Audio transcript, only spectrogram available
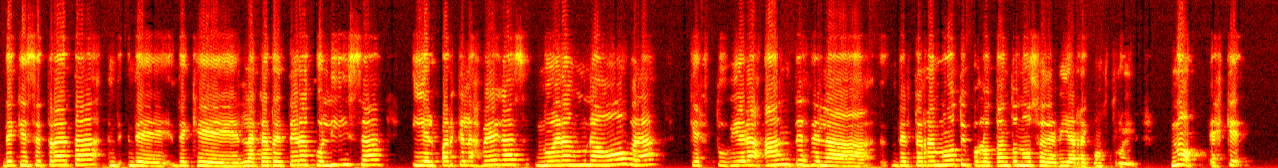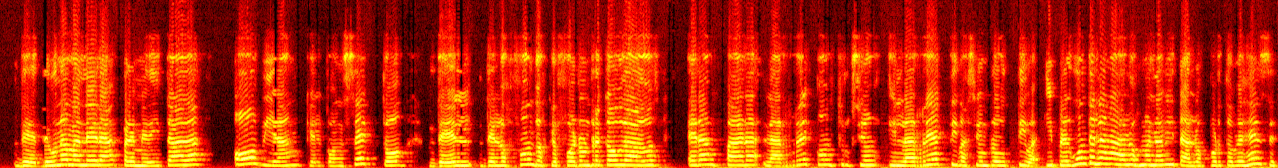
de que se trata de, que la carretera Colisa y el Parque Las Vegas no eran una obra que estuviera antes de la, del terremoto y por lo tanto no se debía reconstruir. No, es que de, de una manera premeditada obvian que el concepto de los fondos que fueron recaudados eran para la reconstrucción y la reactivación productiva. Y pregúntenle a los manavitas, a los portovejenses,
